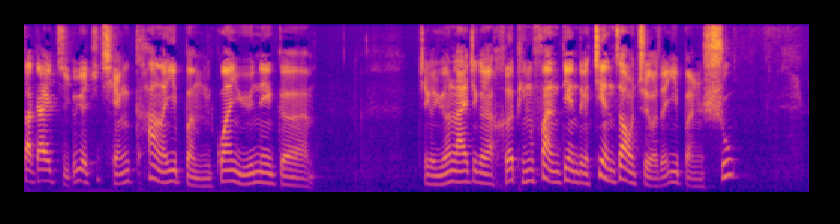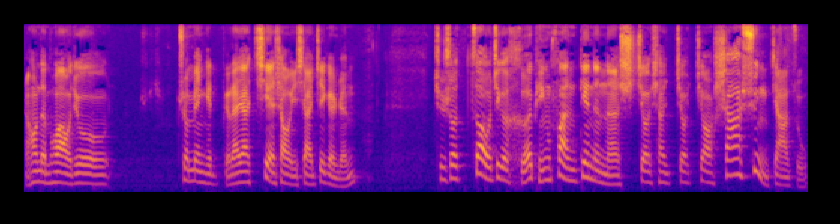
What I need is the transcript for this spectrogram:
大概几个月之前看了一本关于那个这个原来这个和平饭店这个建造者的一本书，然后的话我就顺便给给大家介绍一下这个人，就是说造这个和平饭店的呢是叫叫叫叫沙逊家族，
